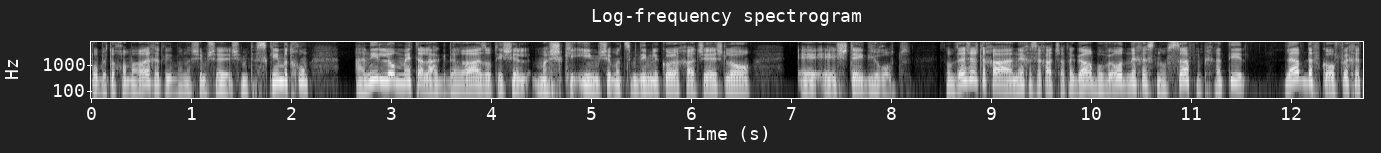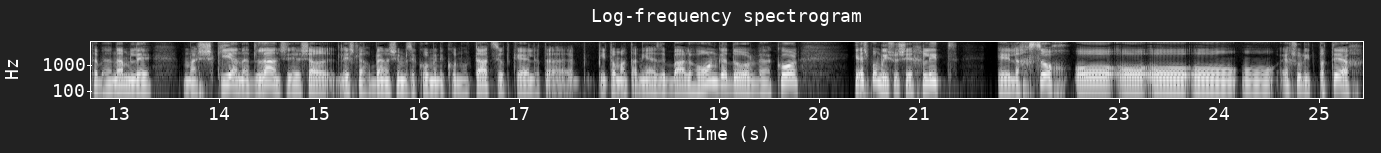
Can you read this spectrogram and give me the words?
פה בתוך המערכת ועם אנשים ש, שמתעסקים בתחום, אני לא מת על ההגדרה הזאת של משקיעים שמצמידים לכל אחד שיש לו אה, אה, שתי דירות. זאת אומרת, זה שיש לך נכס אחד שאתה גר בו ועוד נכס נוסף, מבחינתי לאו דווקא הופך את הבן אדם למשקיע נדל"ן, שישר יש להרבה אנשים זה כל מיני קונוטציות כאלה, אתה, פתאום אתה נהיה איזה בעל הון גדול והכל. יש פה מישהו שהחליט לחסוך או, או, או, או, או איכשהו להתפתח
